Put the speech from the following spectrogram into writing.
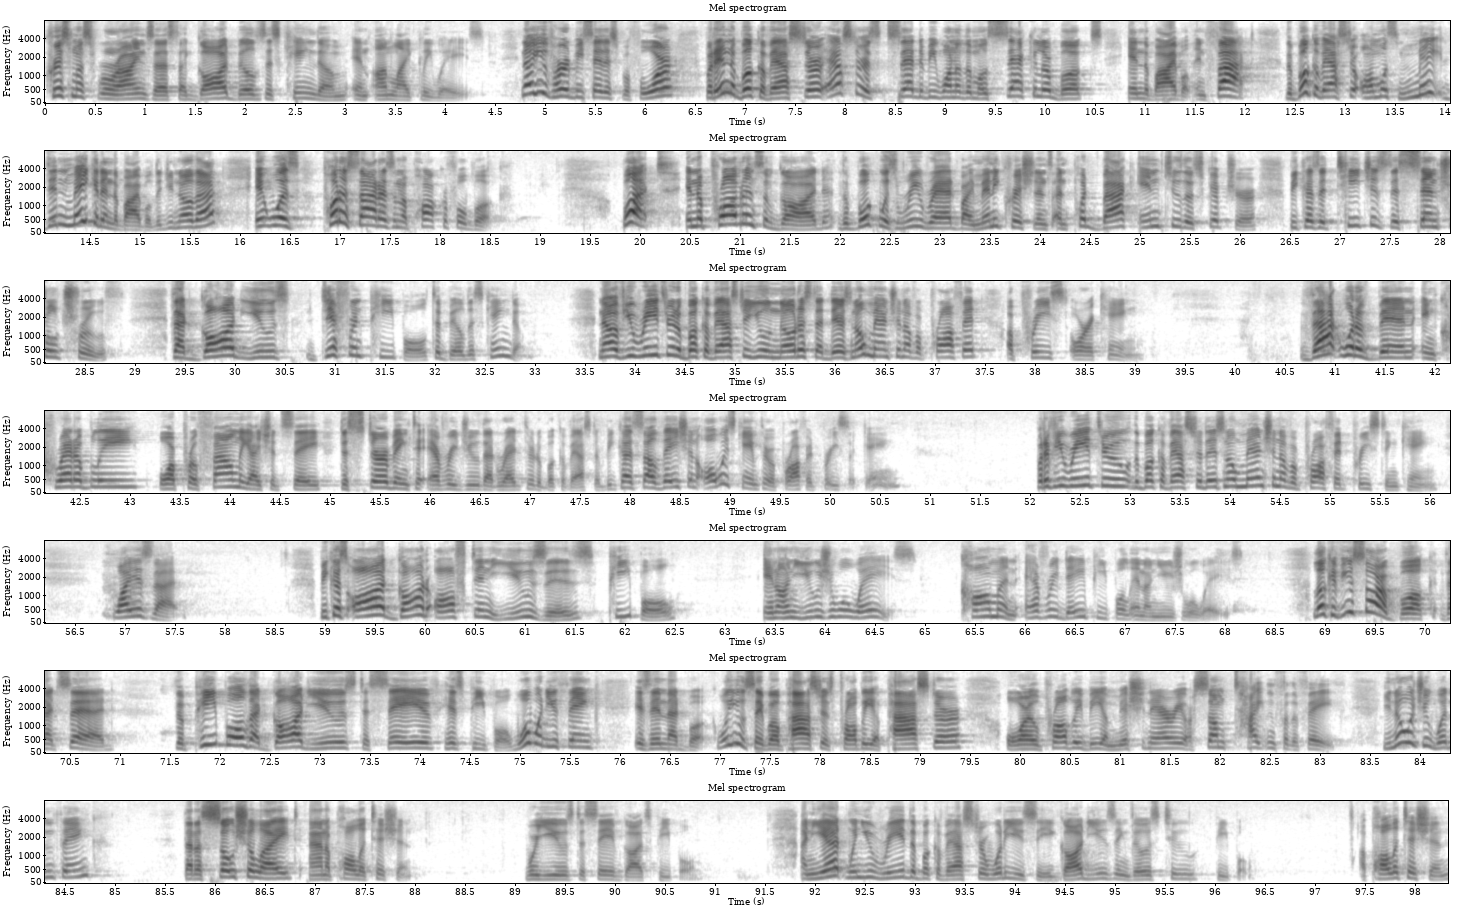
Christmas reminds us that God builds his kingdom in unlikely ways. Now, you've heard me say this before, but in the book of Esther, Esther is said to be one of the most secular books in the Bible. In fact, the book of Esther almost didn't make it in the Bible. Did you know that? It was put aside as an apocryphal book. But in the providence of God, the book was reread by many Christians and put back into the scripture because it teaches this central truth that God used different people to build his kingdom. Now, if you read through the book of Esther, you'll notice that there's no mention of a prophet, a priest, or a king. That would have been incredibly, or profoundly, I should say, disturbing to every Jew that read through the book of Esther, because salvation always came through a prophet, priest, or king. But if you read through the book of Esther, there's no mention of a prophet, priest, and king. Why is that? Because God often uses people in unusual ways, common, everyday people in unusual ways. Look, if you saw a book that said, the people that God used to save his people, what would you think is in that book? Well, you would say, well, pastor is probably a pastor, or it'll probably be a missionary, or some titan for the faith. You know what you wouldn't think? That a socialite and a politician were used to save God's people. And yet, when you read the book of Esther, what do you see? God using those two people a politician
